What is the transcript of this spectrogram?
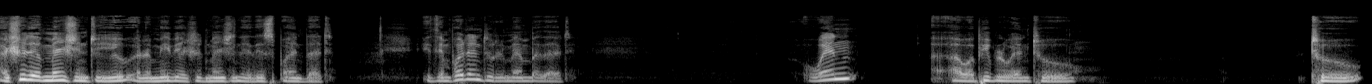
I should have mentioned to you, or maybe I should mention at this point, that it's important to remember that when our people went to to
